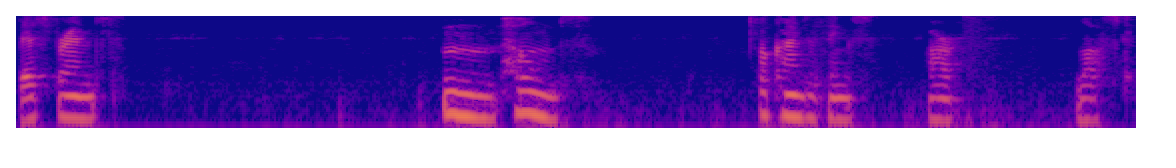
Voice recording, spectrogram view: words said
best friends, mm, homes, all kinds of things are lost.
